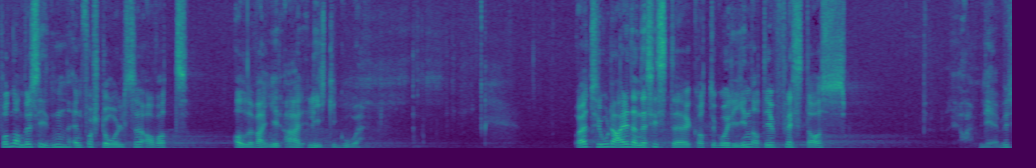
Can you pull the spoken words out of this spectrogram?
på den andre siden en forståelse av at alle veier er like gode. Og Jeg tror det er i denne siste kategorien at de fleste av oss ja, lever,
